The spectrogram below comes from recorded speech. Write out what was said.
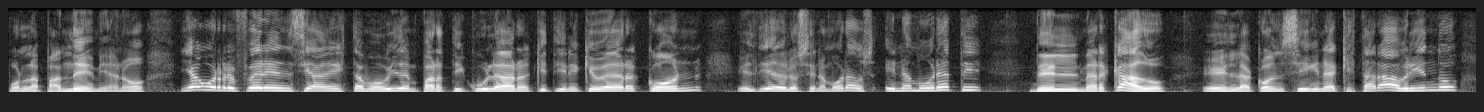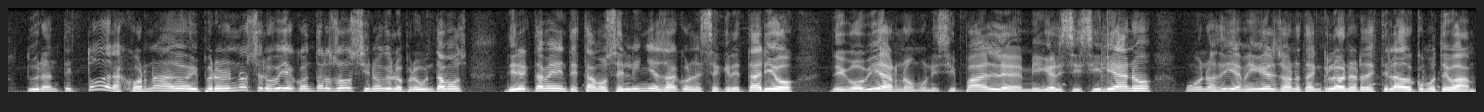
por la pandemia, ¿no? Y hago referencia a esta movida en particular que tiene que ver con el Día de los Enamorados. Enamórate del mercado es la consigna que estará abriendo durante toda la jornada de hoy, pero no se los voy a contar yo, sino que lo preguntamos directamente. Estamos en línea ya con el secretario de Gobierno Municipal, eh, Miguel Siciliano. Buenos días, Miguel. Jonathan Cloner, de este lado, ¿cómo te va?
